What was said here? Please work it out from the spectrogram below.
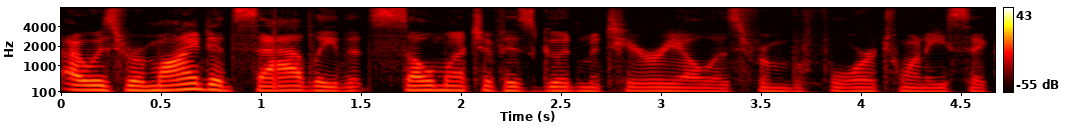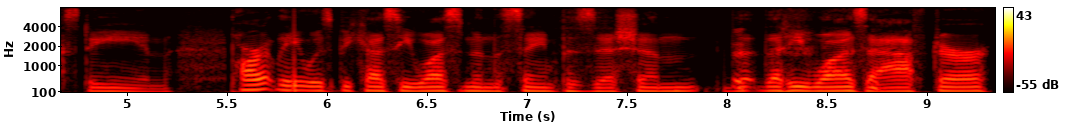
I was reminded sadly that so much of his good material is from before 2016. Partly it was because he wasn't in the same position that, that he was after.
